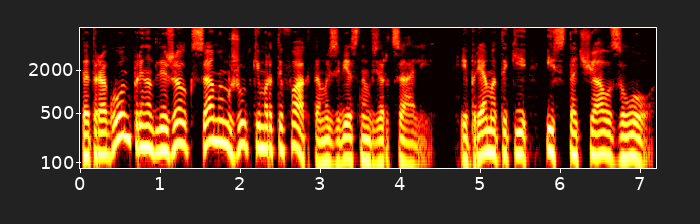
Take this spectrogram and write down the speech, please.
Тетрагон принадлежал к самым жутким артефактам, известным в Зерцалии, и прямо-таки источал зло.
